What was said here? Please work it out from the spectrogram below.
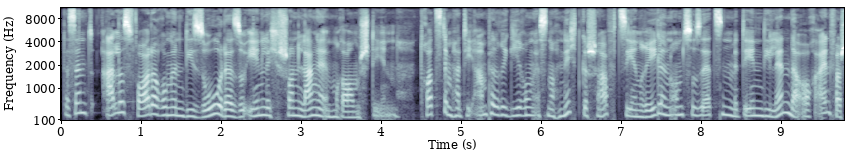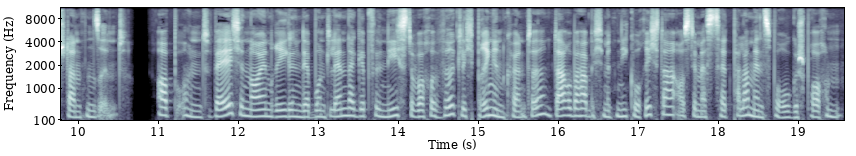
Das sind alles Forderungen, die so oder so ähnlich schon lange im Raum stehen. Trotzdem hat die Ampelregierung es noch nicht geschafft, sie in Regeln umzusetzen, mit denen die Länder auch einverstanden sind. Ob und welche neuen Regeln der Bund-Länder-Gipfel nächste Woche wirklich bringen könnte, darüber habe ich mit Nico Richter aus dem SZ-Parlamentsbüro gesprochen.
